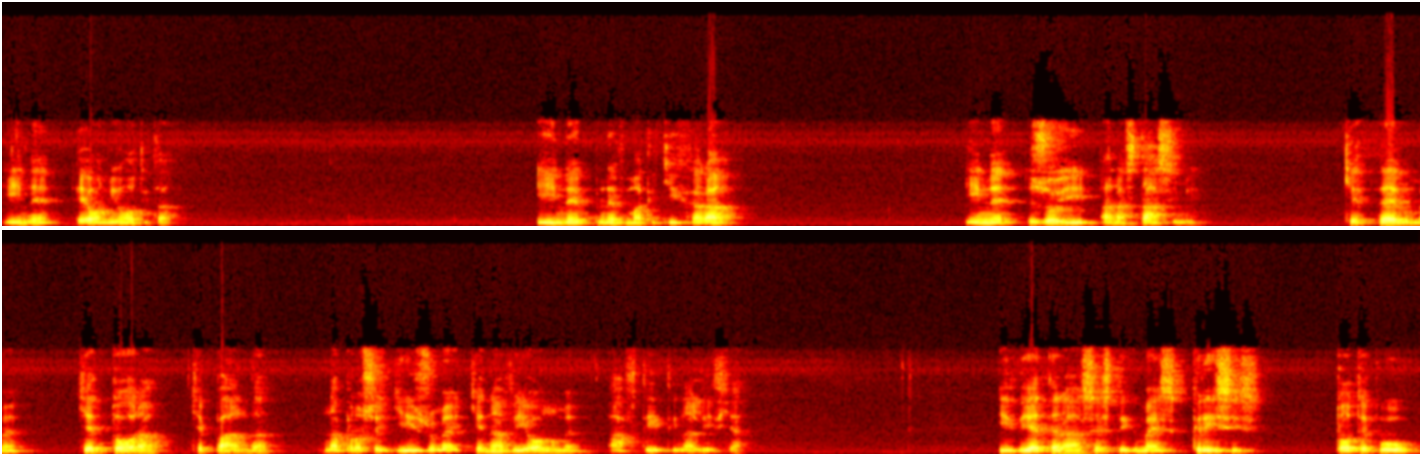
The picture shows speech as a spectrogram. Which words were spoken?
είναι αιωνιότητα. είναι πνευματική χαρά. είναι ζωή αναστάσιμη και θέλουμε και τώρα και πάντα να προσεγγίζουμε και να βιώνουμε αυτή την αλήθεια. Ιδιαίτερα σε στιγμές κρίσης, τότε που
